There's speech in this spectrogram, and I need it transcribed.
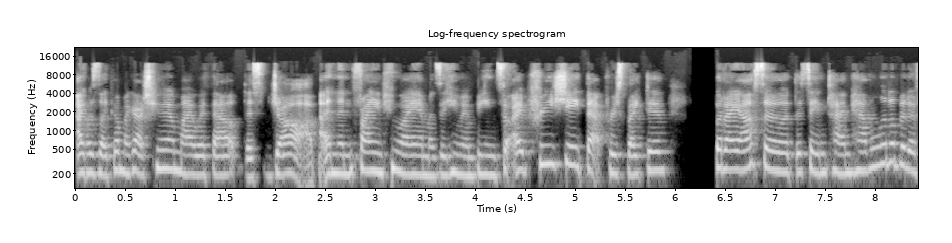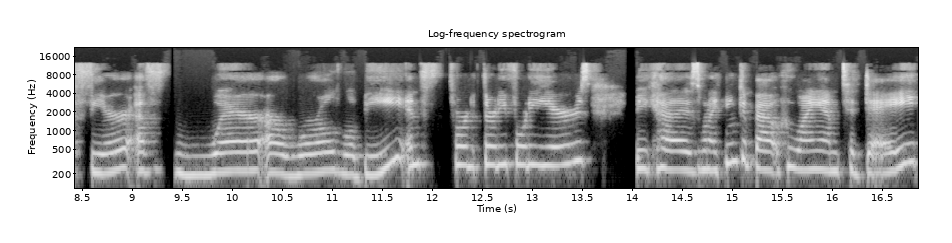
I was like, oh my gosh, who am I without this job? And then finding who I am as a human being. So I appreciate that perspective. But I also, at the same time, have a little bit of fear of where our world will be in 30, 40 years. Because when I think about who I am today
